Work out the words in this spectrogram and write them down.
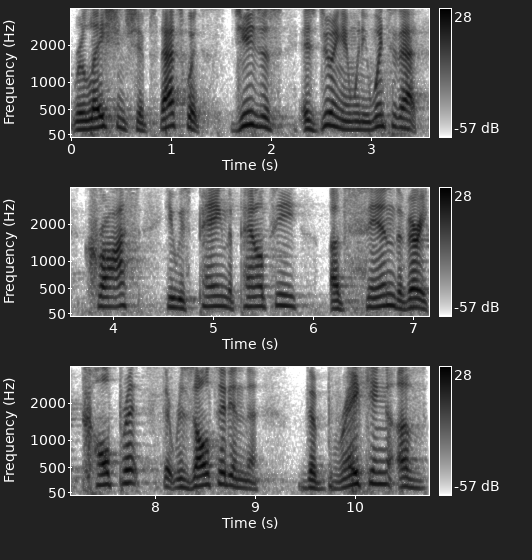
relationships. That's what Jesus is doing. And when he went to that cross, he was paying the penalty of sin, the very culprit that resulted in the, the breaking of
